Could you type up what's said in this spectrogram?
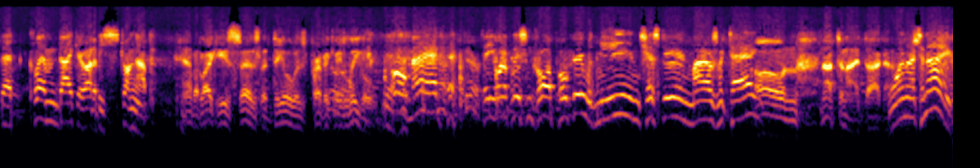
that Clem Diker ought to be strung up. Yeah, but like he says, the deal was perfectly legal. Oh, Matt. Say, you want to play some draw poker with me and Chester and Miles McTagg? Oh, n- not tonight, Doc. I- Why not tonight?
